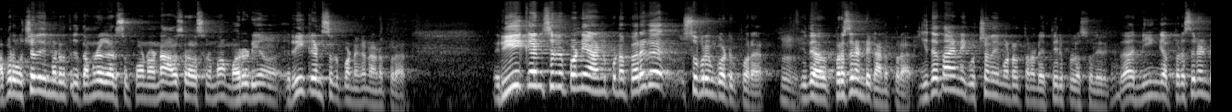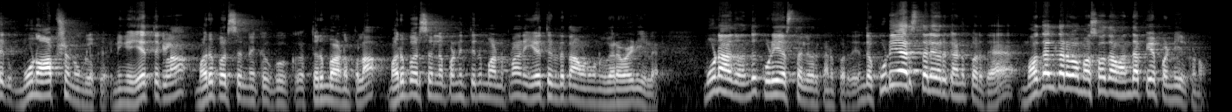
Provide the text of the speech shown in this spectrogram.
அப்புறம் உச்சநீதிமன்றத்துக்கு தமிழக அரசு போனோன்னா அவசர அவசரமாக மறுபடியும் ரீகன்சிடர் பண்ணுங்கன்னு அனுப்புறாரு. ரீகன்சிடர் பண்ணி அனுப்பின பிறகு சுப்ரீம் கோர்ட்டுக்கு போறார். இதை பிரசிடென்ட்டுக்கு அனுப்புறார். இதை தான் இன்னைக்கு உச்சநீதிமன்றம் தன்னுடைய தீர்ப்பில் சொல்லியிருக்கு அதாவது நீங்கள் பிரசிடென்ட்டுக்கு மூணு ஆப்ஷன் உங்களுக்கு. நீங்கள் ஏற்றுக்கலாம் மறுபரிசீலனைக்கு திரும்ப அனுப்பலாம். மறுபரிசீலனை பண்ணி திரும்ப அனுப்பலாம் நீ ஏற்றுக்கிட்டு தான் உனக்கு வேற வழி இல்லை. மூணாவது வந்து குடியரசுத் தலைவருக்கு அனுப்புறது. இந்த குடியரசுத் தலைவருக்கு அனுப்புறத முதல் தடவை மசோதா வந்தப்பயே பண்ணியிருக்கணும்.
